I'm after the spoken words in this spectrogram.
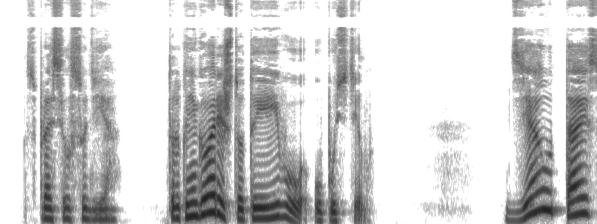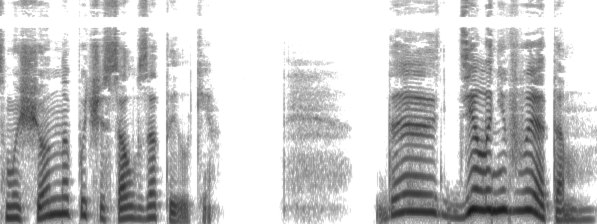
— спросил судья. «Только не говори, что ты его упустил». Дяо Тай смущенно почесал в затылке. «Да дело не в этом.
